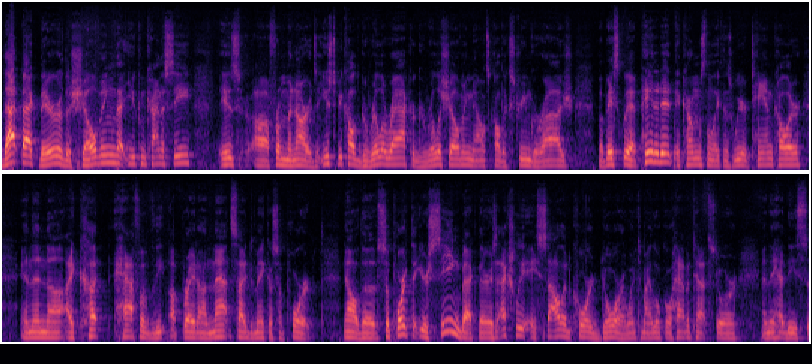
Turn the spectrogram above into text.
that back there, the shelving that you can kind of see, is uh, from Menards. It used to be called Gorilla Rack or Gorilla Shelving. Now it's called Extreme Garage. But basically, I painted it. It comes in like this weird tan color. And then uh, I cut half of the upright on that side to make a support. Now, the support that you're seeing back there is actually a solid core door. I went to my local Habitat store and they had these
